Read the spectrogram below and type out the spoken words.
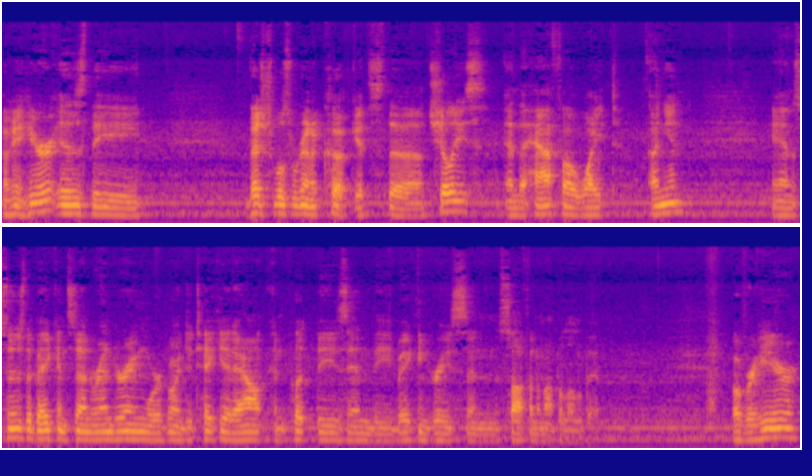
Okay, here is the vegetables we're going to cook. It's the chilies and the half a white onion. And as soon as the bacon's done rendering, we're going to take it out and put these in the bacon grease and soften them up a little bit. Over here,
